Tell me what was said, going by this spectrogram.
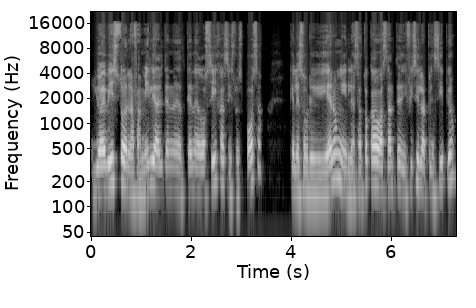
yo he visto en la familia, él tiene, tiene dos hijas y su esposa que le sobrevivieron y les ha tocado bastante difícil al principio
